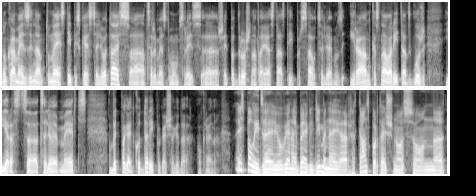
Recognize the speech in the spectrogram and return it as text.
Nu, kā mēs zinām, tu neesi tipiskais ceļotājs. Atceramies, tu mums reiz šeit pat drošinātājā stāstīja par savu ceļojumu uz Irānu, kas nav arī tāds gluži ierasts ceļojuma mērķis. Bet pagaidi, ko darīja pagājušā gadā Ukrainā? Es palīdzēju vienai bēgļu ģimenei ar transportēšanos, un uh,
